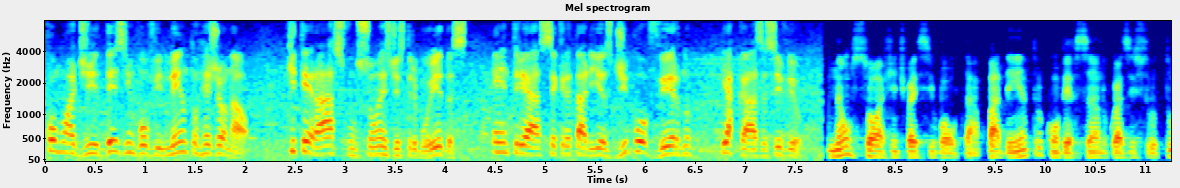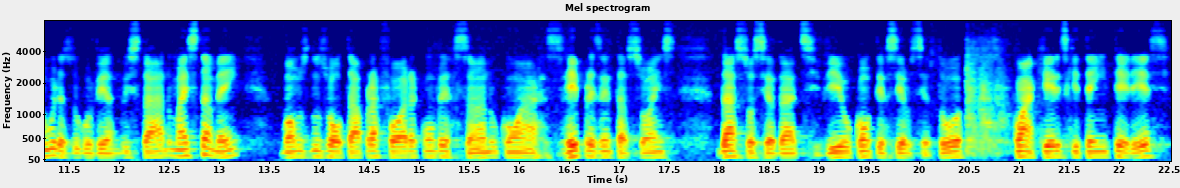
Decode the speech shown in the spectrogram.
como a de Desenvolvimento Regional que terá as funções distribuídas entre as secretarias de governo e a Casa Civil. Não só a gente vai se voltar para dentro, conversando com as estruturas do governo do Estado, mas também vamos nos voltar para fora, conversando com as representações da sociedade civil, com o terceiro setor, com aqueles que têm interesse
